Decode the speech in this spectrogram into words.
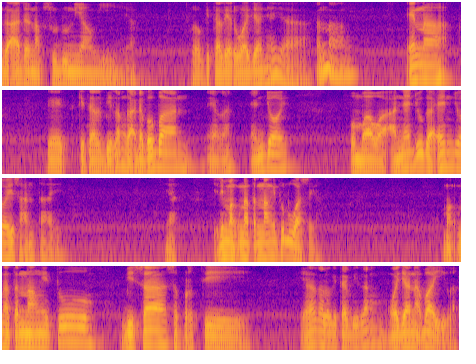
nggak ada nafsu duniawi ya. Kalau kita lihat wajahnya ya tenang enak. Kita bilang nggak ada beban ya kan? Enjoy pembawaannya juga enjoy santai. Ya jadi makna tenang itu luas ya. Makna tenang itu bisa seperti ya kalau kita bilang wajah anak bayi lah.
